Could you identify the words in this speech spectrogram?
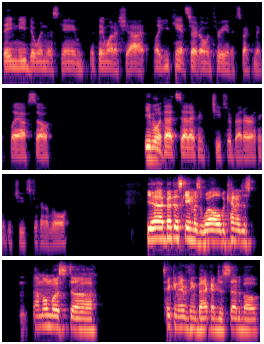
they need to win this game if they want a shot. Like you can't start 0 3 and expect to make the playoffs. So even with that said, I think the Chiefs are better. I think the Chiefs are going to roll. Yeah, I bet this game as well. We kind of just, I'm almost uh, taking everything back I just said about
